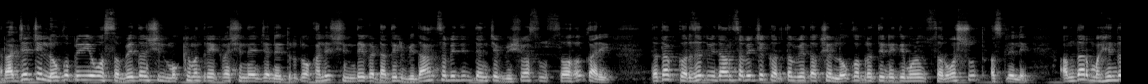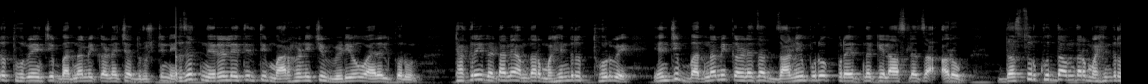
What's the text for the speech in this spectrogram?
राज्याचे लोकप्रिय व संवेदनशील मुख्यमंत्री एकनाथ शिंदे यांच्या नेतृत्वाखाली शिंदे गटातील विधानसभेतील त्यांचे विश्वासू सहकारी तथा कर्जत विधानसभेचे कर्तव्यदक्ष लोकप्रतिनिधी म्हणून सर्वश्रुत असलेले आमदार महेंद्र थोबे यांची बदनामी करण्याच्या दृष्टीने कर्जत नेरळ येथील ती मारहाणीची व्हिडिओ व्हायरल करून ठाकरे गटाने आमदार महेंद्र थोरवे यांची बदनामी करण्याचा जाणीवपूर्वक प्रयत्न केला असल्याचा आरोप दस्तूर खुद्द आमदार महेंद्र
